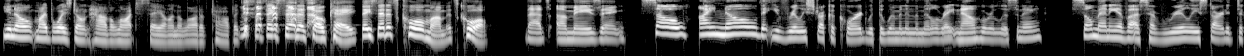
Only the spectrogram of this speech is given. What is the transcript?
You know, my boys don't have a lot to say on a lot of topics, but they said it's okay. They said it's cool, Mom. It's cool. That's amazing. So, I know that you've really struck a chord with the women in the middle right now who are listening. so many of us have really started to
